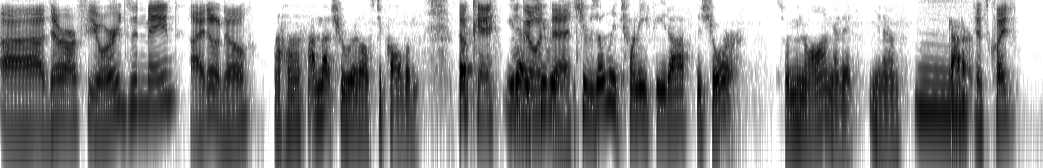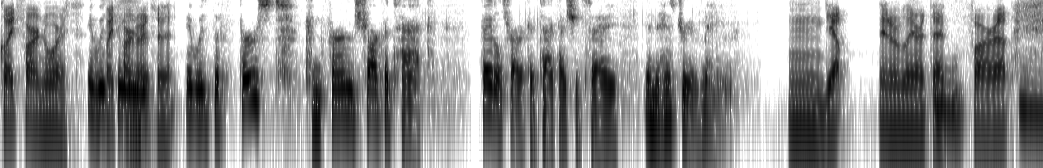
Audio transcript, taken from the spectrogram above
Uh, there are fjords in Maine. I don't know. Uh huh. I'm not sure what else to call them. But, okay, you we'll know, she was that. she was only 20 feet off the shore swimming along, and it you know mm. got her. It's quite quite far north. It was quite the, far north with it. It was the first confirmed shark attack, fatal shark attack, I should say, in the history of Maine. Mm, yep. They normally aren't that mm. far up. Mm.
